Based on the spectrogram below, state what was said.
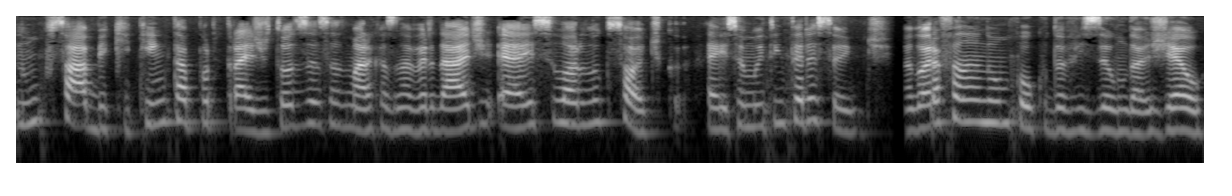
não sabe que quem está por trás de todas essas marcas, na verdade, é a Essilor Luxótica. É, isso é muito interessante. Agora, falando um pouco da visão da Gel,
